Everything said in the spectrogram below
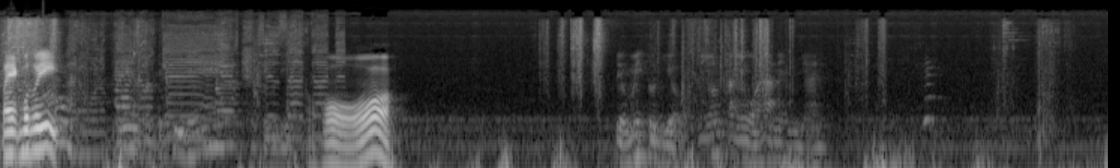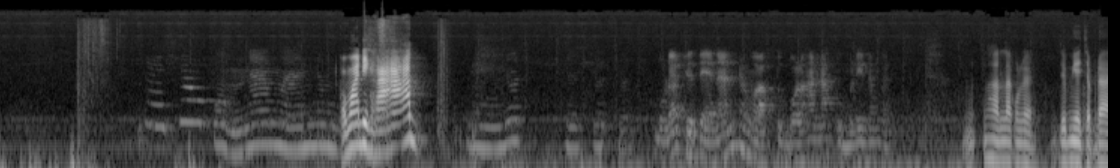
แตกหมดเลยโอ้ปฏิทินเนี่ยโอ้โหเดี๋ยวไม่ตัวเดียวไม่ย้อนตังยังหัวท่านในวิญญาณเจ้าผมหน้ามันนุ่มก็มาดิครับ ยุดยุดยุดยุดบอก แล้วเจอแต่นั้นทั้งว่าตุ่มโบอลหันนักตุ่มมาเล่นน้ำกันหันหลักเลยเดี๋ยวเมียจับได้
